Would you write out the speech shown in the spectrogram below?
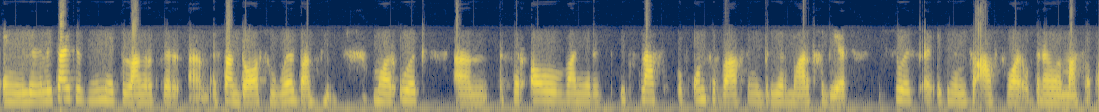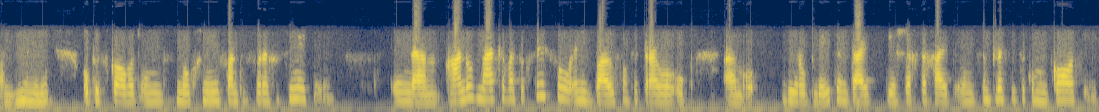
En loyaliteit is nie net belangrik vir um, 'n um, standaard gehoorbank nie, maar ook um veral wanneer dit iets slegs of onverwags in die breër mark gebeur soos 'n ekonomiese afswaai of nou 'n massa pandemie op 'n skaal wat ons nog nie van tevore gesien het nie. En ehm um, handelsmerke was suksesvol in die bou van vertroue op ehm um, deur oplettendheid, deursigtigheid en simplistiese kommunikasie.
